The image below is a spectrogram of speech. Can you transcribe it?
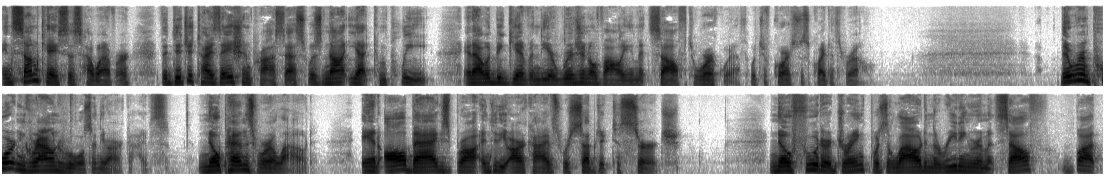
In some cases, however, the digitization process was not yet complete, and I would be given the original volume itself to work with, which of course was quite a thrill. There were important ground rules in the archives. No pens were allowed, and all bags brought into the archives were subject to search. No food or drink was allowed in the reading room itself, but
